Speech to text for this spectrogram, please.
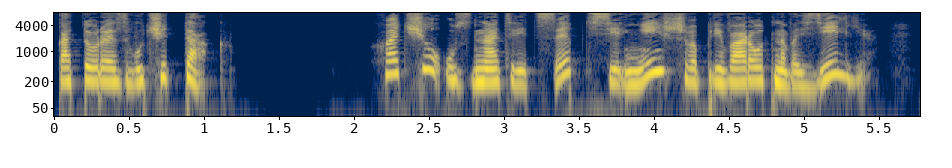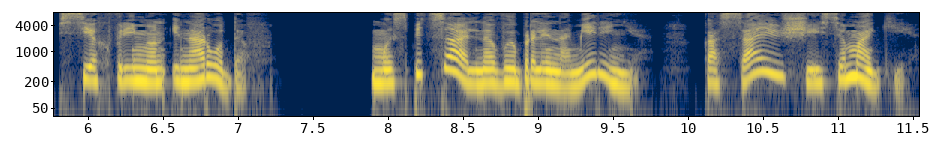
которое звучит так. «Хочу узнать рецепт сильнейшего приворотного зелья всех времен и народов». Мы специально выбрали намерение, касающееся магии,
